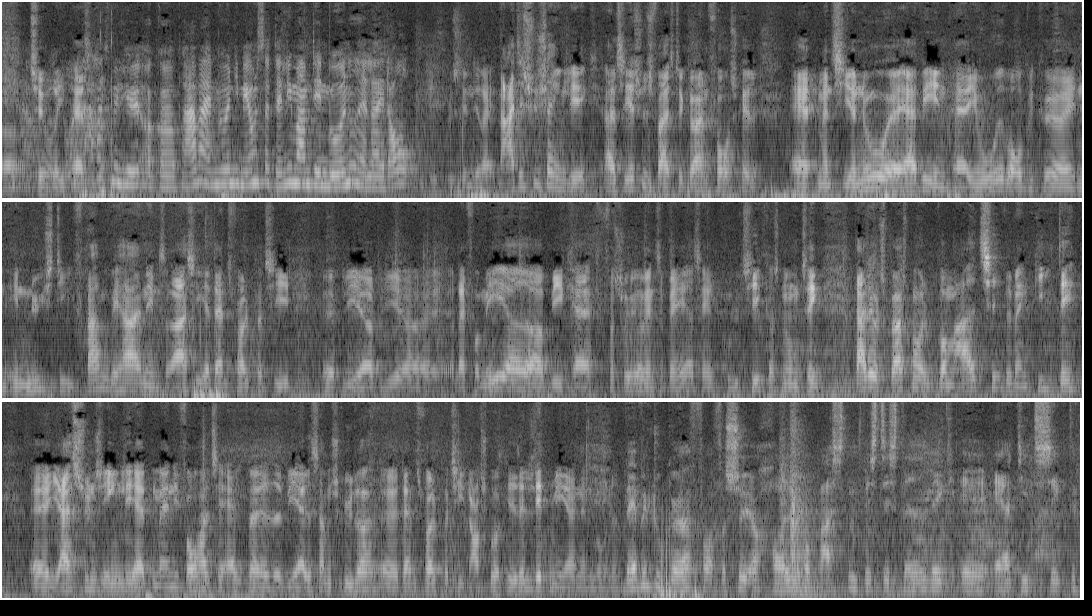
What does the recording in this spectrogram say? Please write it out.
og teori passer. arbejdsmiljø og går på arbejde med ondt i maven, så det er lige meget om det er en måned eller et år. Rigtigt. Nej, det synes jeg egentlig ikke. Altså, jeg synes faktisk, det gør en forskel, at man siger, nu øh, er vi i en periode, hvor vi kører en, en ny stil frem. Vi har en interesse i, at Dansk Folkeparti øh, bliver, bliver reformeret, og vi kan forsøge at vende tilbage og tale politik og sådan nogle ting. Der er det jo et spørgsmål, hvor meget tid vil man give det? Øh, Jeg synes egentlig, at man i forhold til alt, hvad vi alle sammen skylder øh, Dansk Folkeparti, nok skulle have givet det lidt mere end en måned. Hvad vil du gøre for at forsøge at holde på resten, hvis det stadigvæk øh, er dit sigte?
